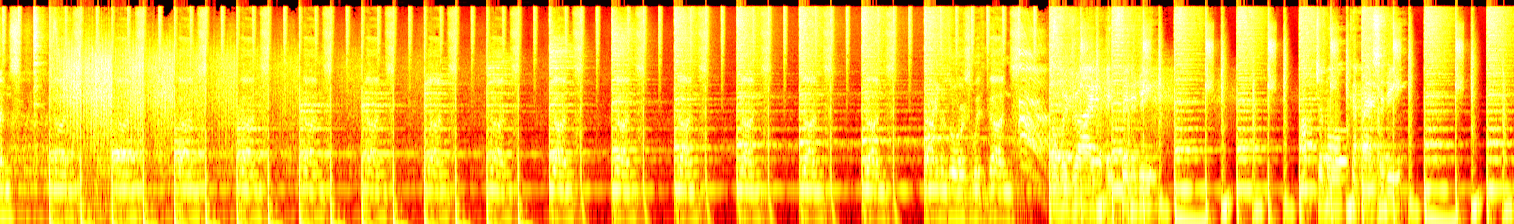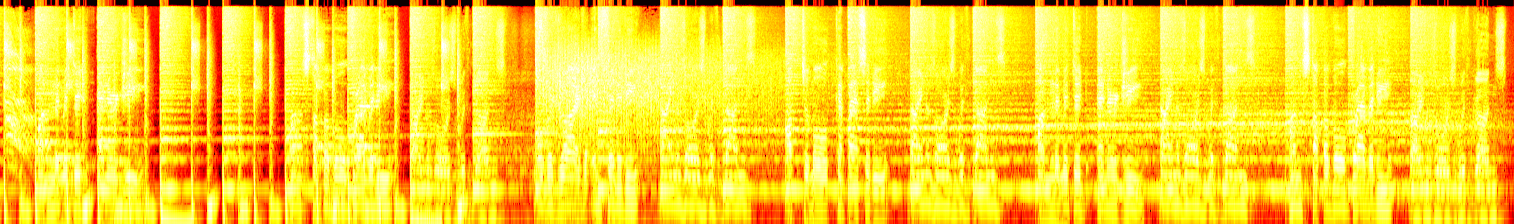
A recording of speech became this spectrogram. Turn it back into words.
ones electricity, dinosaurs with guns, unlimited energy, dinosaurs with guns, unstoppable gravity, dinosaurs with guns.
